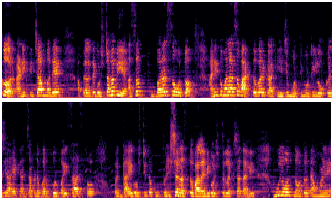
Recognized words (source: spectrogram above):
कर आणि तिच्यामध्ये आपल्याला ते गोष्ट हवी आहे असं बरंचसं होतं. आणि तुम्हाला असं वाटतं बरं का की ही जी मोठी मोठी लोकं जी आहेत त्यांच्याकडे भरपूर पैसा असतो पण काही गोष्टीचं खूप प्रेशर असतं मला ही गोष्ट लक्षात आली. मूल होत नव्हतं त्यामुळे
